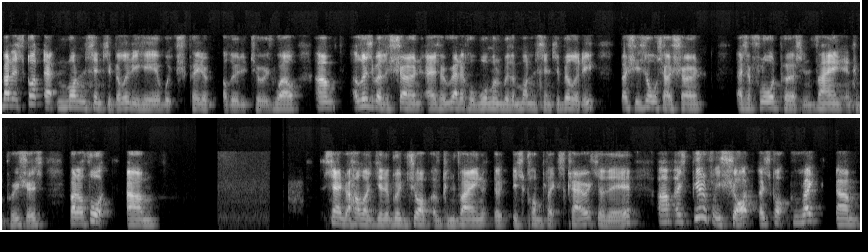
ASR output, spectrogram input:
but it's got that modern sensibility here, which Peter alluded to as well. Um, Elizabeth is shown as a radical woman with a modern sensibility, but she's also shown as a flawed person, vain and capricious. But I thought um, Sandra Hüller did a good job of conveying this complex character there. Um, it's beautifully shot. It's got great um,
